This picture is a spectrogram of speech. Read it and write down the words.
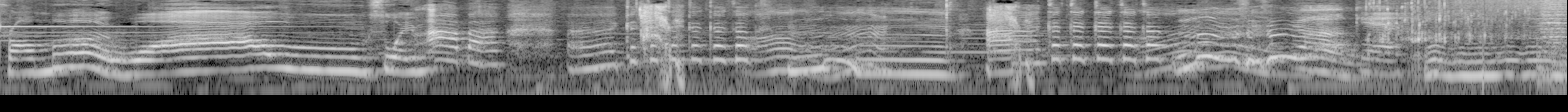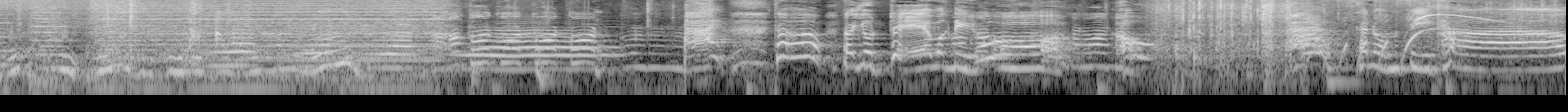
ฟรอมเมอร์ ว้าว สวยมากปะ อ่ากะกะกะกะกะกะอืมอ่ากะกะกะกะกะอืมโอเคเอาโทษโทษโทษโทษไอ้เธอเธอหยุดเทบ้างดิโอ้ขอโทษเอาอะขนมสีขาว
